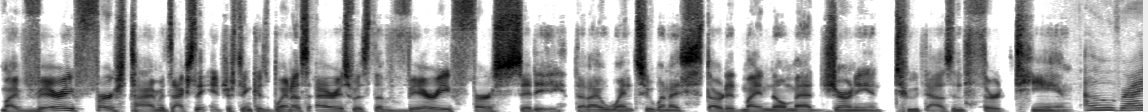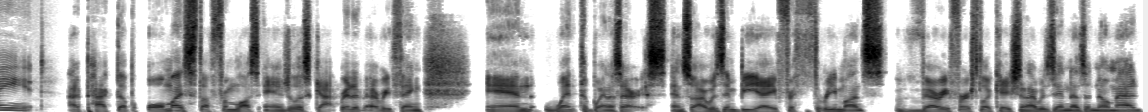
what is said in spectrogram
My very first time, it's actually interesting because Buenos Aires was the very first city that I went to when I started my nomad journey in 2013. Oh, right. I packed up all my stuff from Los Angeles, got rid of everything, and went to Buenos Aires. And so I was in BA for three months, very first location I was in as a nomad.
